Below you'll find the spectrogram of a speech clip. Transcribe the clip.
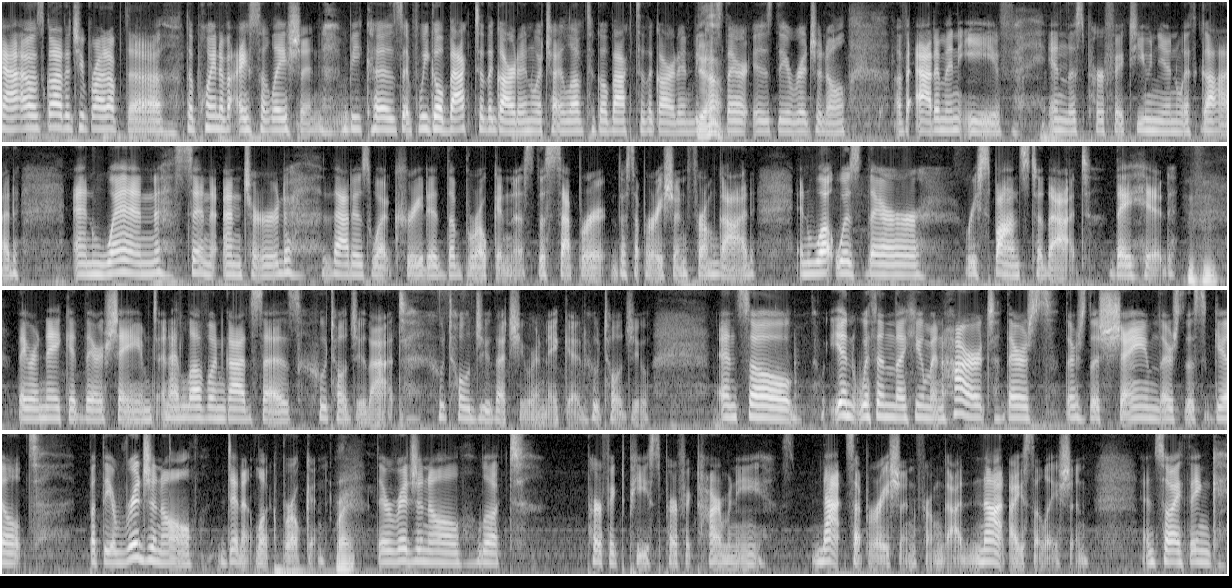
Yeah, I was glad that you brought up the the point of isolation because if we go back to the garden, which I love to go back to the garden because Yeah. there is the original of Adam and Eve in this perfect union with God. And when sin entered, that is what created the brokenness, the separate the separation from God. And what was their response to that? They hid. Mm-hmm. They were naked, they're shamed. And I love when God says, Who told you that? Who told you that you were naked? Who told you? And so in within the human heart, there's there's this shame, there's this guilt, but the original didn't look broken. Right. The original looked perfect peace, perfect harmony, not separation from God, not isolation. And so I think,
